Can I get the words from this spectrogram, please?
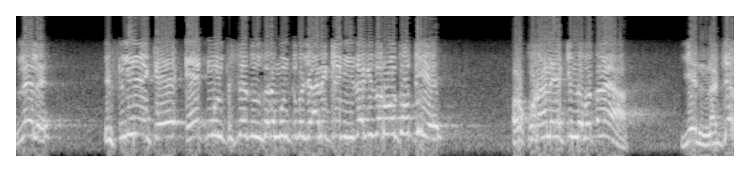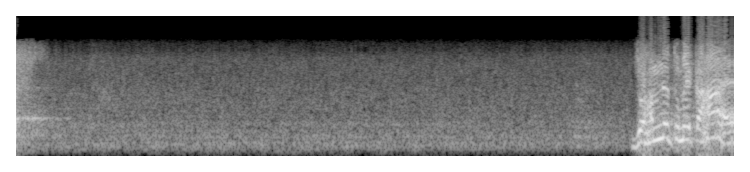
لے لے۔ اس لیے کہ ایک ملک سے دوسرے ملک میں جانے کے لیے ویزا کی ضرورت ہوتی ہے۔ اور قرآن حکیم نے بتایا، یہ نجس جو ہم نے تمہیں کہا ہے،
